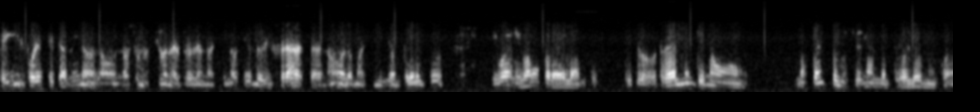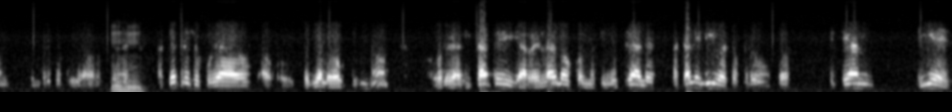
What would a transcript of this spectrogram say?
seguir por este camino no, no soluciona el problema, sino que lo disfraza, ¿no? lo maquilla un poco y bueno, y vamos para adelante. Pero realmente no, no están solucionando el problema con, precios cuidados. Hacer precios cuidados sería lo óptimo, ¿no? Organizate y arreglarlo con los industriales, sacarle el IVA a esos productos, que sean 10,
